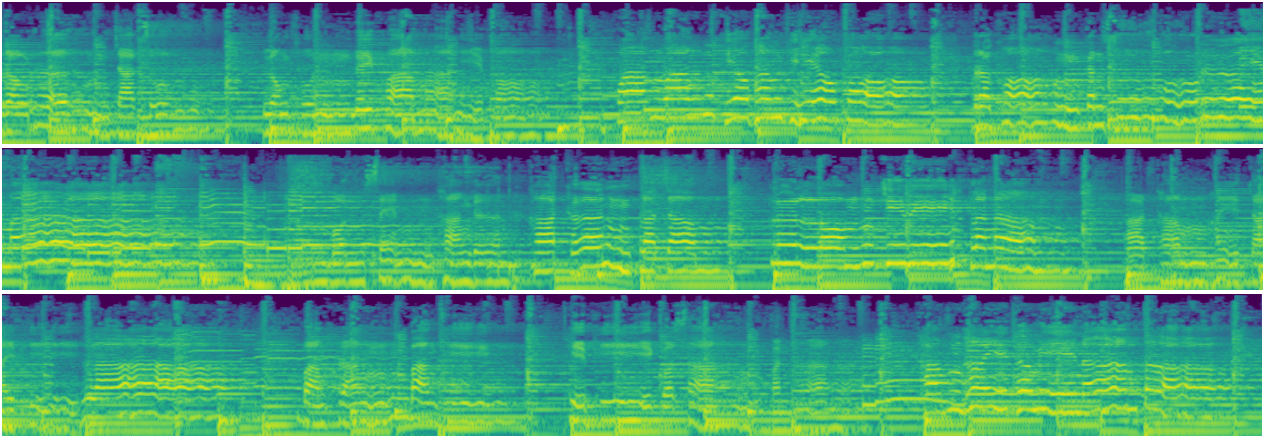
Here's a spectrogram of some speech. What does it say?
เราเริ่มจากศูนย์ลงทุนด้วยความไม่พอ ความหวังเที่ยวพังเที่ยวก็ประคองกันสู้เรื่อยมา เดินขาดเคินประจำคลื่นลมชีวิตกระนำอาจทำให้ใจพี่ลาบางครั้งบางทีที่พี่ก็สร้างปัญหาทำให้เธอมีน้ำตา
